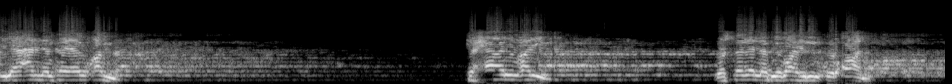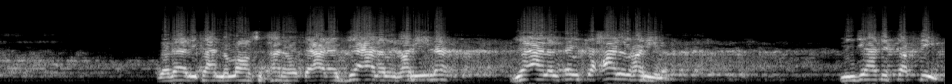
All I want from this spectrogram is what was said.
إلى أن الفيء يخمس كحال الغنيم واستدل بظاهر القرآن. وذلك أن الله سبحانه وتعالى جعل الغنيمة جعل الفيء كحال الغنيمة من جهة التقسيم.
